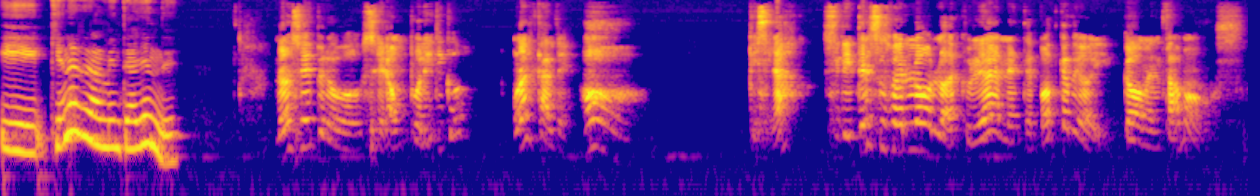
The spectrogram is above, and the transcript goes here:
¿Y quién es realmente Allende? No lo sé, pero ¿será un político? ¿Un alcalde? ¡Oh! ¿Qué será? Si te interesa saberlo, lo descubrirás en este podcast de hoy. ¡Comenzamos!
